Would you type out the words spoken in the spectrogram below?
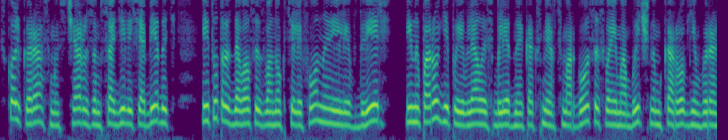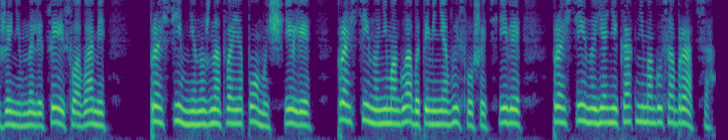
Сколько раз мы с Чарльзом садились обедать, и тут раздавался звонок телефона или в дверь, и на пороге появлялась бледная как смерть Марго со своим обычным коровьим выражением на лице и словами «Прости, мне нужна твоя помощь» или «Прости, но не могла бы ты меня выслушать» или «Прости, но я никак не могу собраться».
